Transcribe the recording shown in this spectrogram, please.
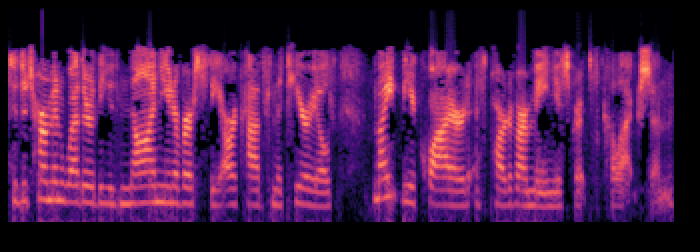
to determine whether these non-university archives materials might be acquired as part of our manuscripts collection.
